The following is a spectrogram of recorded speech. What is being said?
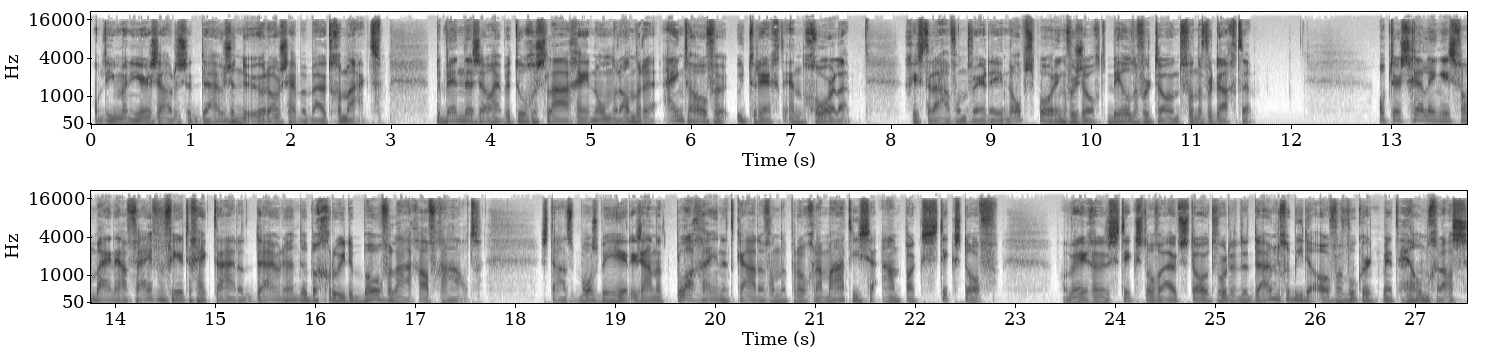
Op die manier zouden ze duizenden euro's hebben buitgemaakt. De bende zou hebben toegeslagen in onder andere Eindhoven, Utrecht en Goorle. Gisteravond werden in de opsporing verzocht beelden vertoond van de verdachten. Op Terschelling is van bijna 45 hectare duinen de begroeide bovenlaag afgehaald. Staatsbosbeheer is aan het plaggen in het kader van de programmatische aanpak stikstof. Vanwege de stikstofuitstoot worden de duingebieden overwoekerd met helmgras.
